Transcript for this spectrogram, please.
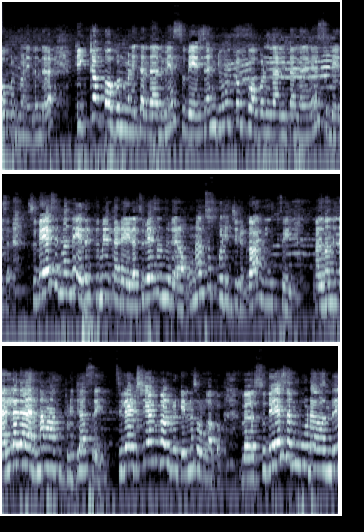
ஓப்பன் பண்ணி தந்தார். டிக்டாக் ஓப்பன் பண்ணி தந்ததுமே சுபேசன் யூடியூப் ஓப்பன் பண்ணி தந்ததுமே சுபேசன். சுபேசன் வந்து எதுக்குமே தடையில சுபேசன் சொல்லிடுறான் உனக்கு பிடிச்சிருக்கா? நீ செய். அது வந்து நல்லதா இருந்தா உனக்கு பிடிச்சா செய். சில விஷயங்கள் இருக்கு. என்ன சொல்லுங்க அப்போ? சுபேசன் கூட வந்து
